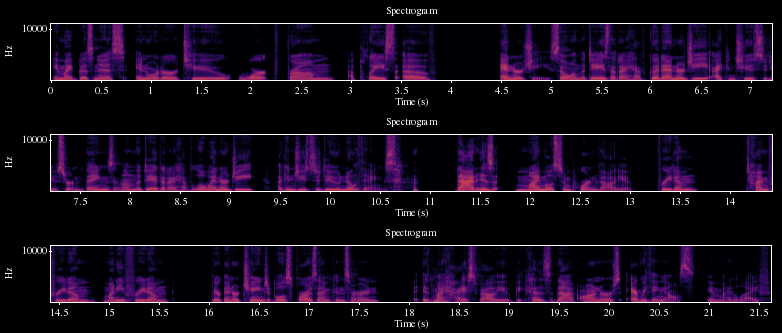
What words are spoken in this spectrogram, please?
in my business in order to work from a place of energy. So on the days that I have good energy, I can choose to do certain things. And on the day that I have low energy, I can choose to do no things. that is my most important value freedom time freedom, money freedom, they're interchangeable as far as I'm concerned, is my highest value because that honors everything else in my life.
